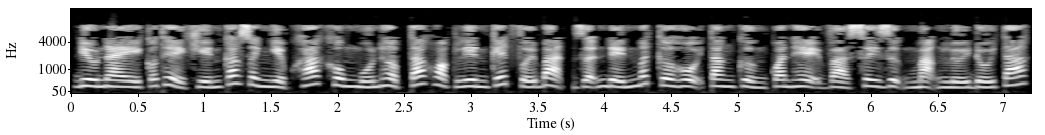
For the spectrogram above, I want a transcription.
Điều này có thể khiến các doanh nghiệp khác không muốn hợp tác hoặc liên kết với bạn, dẫn đến mất cơ hội tăng cường quan hệ và xây dựng mạng lưới đối tác.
